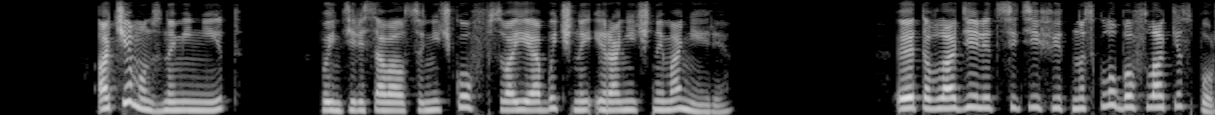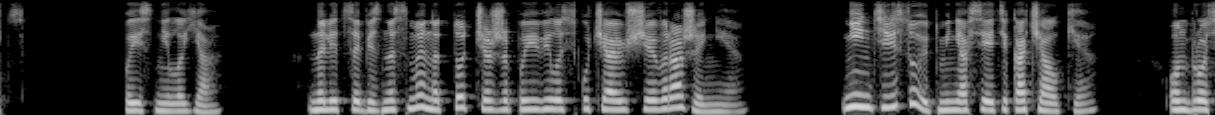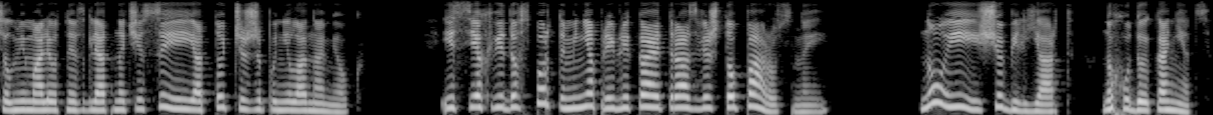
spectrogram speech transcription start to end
«А чем он знаменит?» – поинтересовался Ничков в своей обычной ироничной манере. «Это владелец сети фитнес-клубов «Лаки Спортс», – пояснила я. На лице бизнесмена тотчас же появилось скучающее выражение. «Не интересуют меня все эти качалки. Он бросил мимолетный взгляд на часы, и я тотчас же поняла намек. Из всех видов спорта меня привлекает разве что парусный. Ну и еще бильярд, на худой конец.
